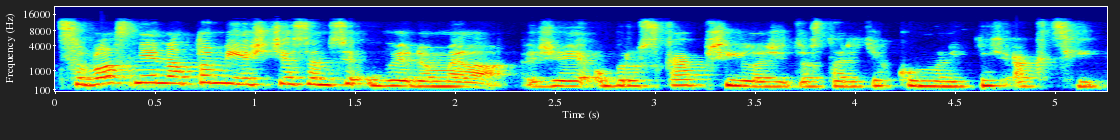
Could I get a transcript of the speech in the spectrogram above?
co vlastně na tom ještě jsem si uvědomila, že je obrovská příležitost tady těch komunitních akcí,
